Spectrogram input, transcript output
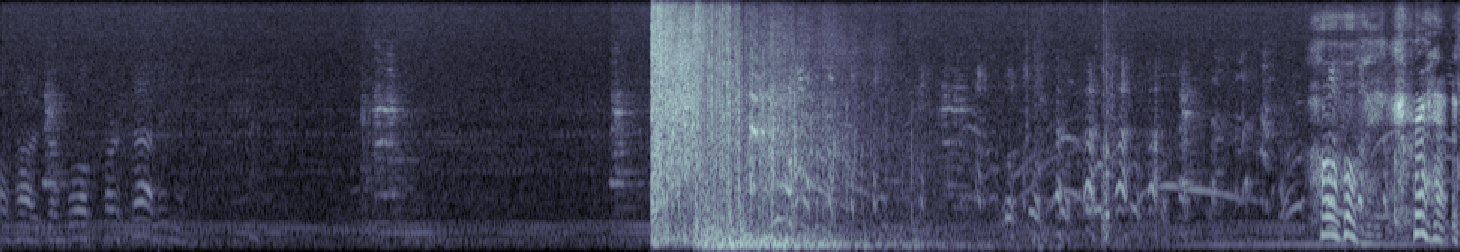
Al's house. Don't go up first side, isn't it? Holy crap.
